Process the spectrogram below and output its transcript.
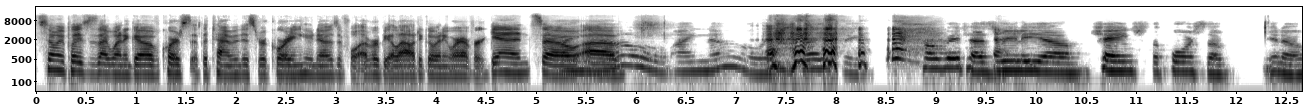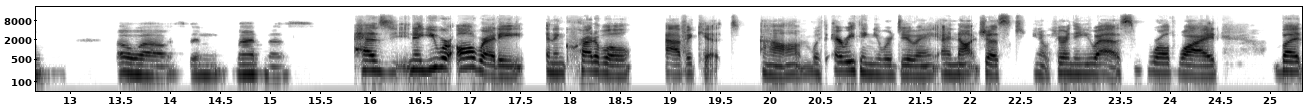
so many places i want to go of course at the time of this recording who knows if we'll ever be allowed to go anywhere ever again. So i know um, i know. It's crazy. Covid has really um, changed the course of you know oh wow it's been madness has you know you were already an incredible advocate um, with everything you were doing and not just you know here in the us worldwide. But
